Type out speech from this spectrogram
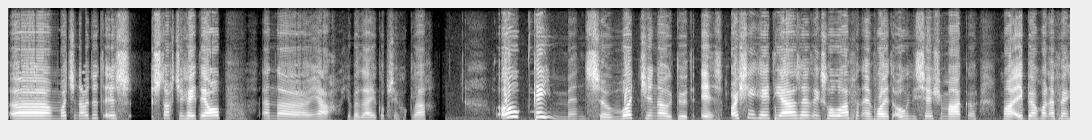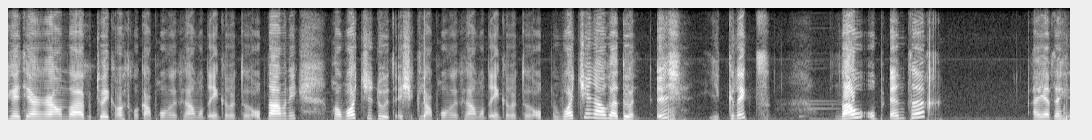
Uh, wat je nou doet is start je GTA op. En uh, ja, je bent eigenlijk op zich al klaar. Oké mensen, wat je nou doet is, als je in GTA zet, ik zal wel even een invite only session maken. Maar ik ben gewoon even in GTA gegaan, daar heb ik twee keer achter elkaar per gedaan, want één keer lukte de opname niet. Maar wat je doet, is je per gedaan, want één keer lukte de op. Wat je nou gaat doen, is, je klikt nou op enter. En je hebt echt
